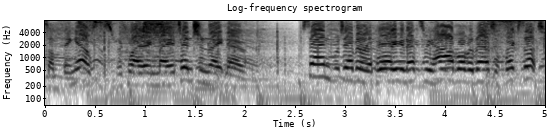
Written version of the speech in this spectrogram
something else requiring my attention right now. Send whatever repair units we have over there to fix it.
